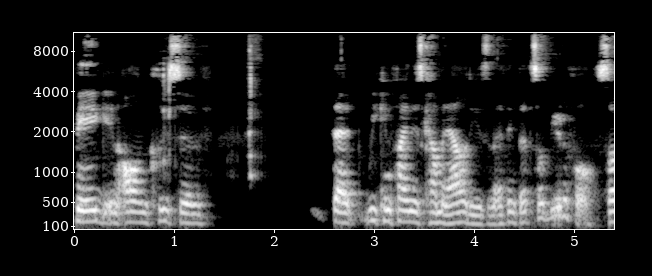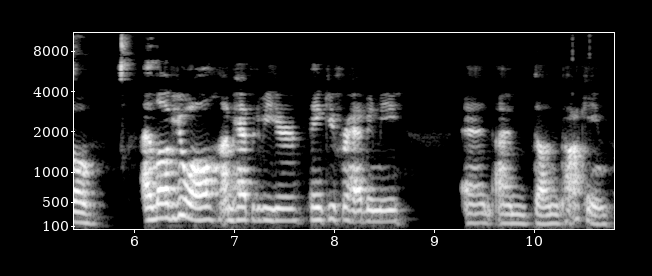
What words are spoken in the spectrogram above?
big and all inclusive that we can find these commonalities. And I think that's so beautiful. So I love you all. I'm happy to be here. Thank you for having me. And I'm done talking.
